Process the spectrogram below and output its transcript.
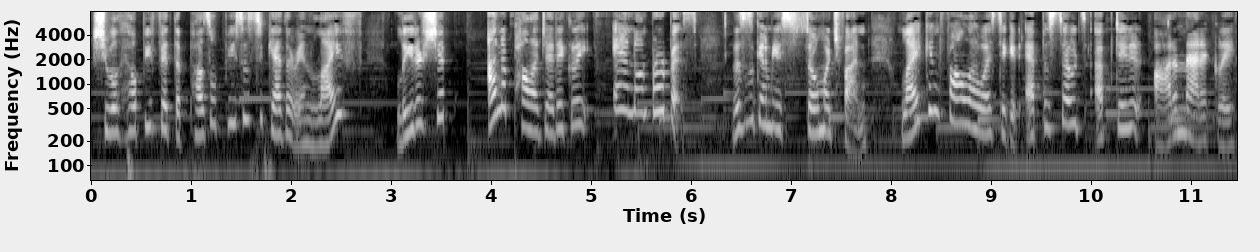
She will help you fit the puzzle pieces together in life, leadership, unapologetically, and on purpose. This is going to be so much fun. Like and follow us to get episodes updated automatically.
